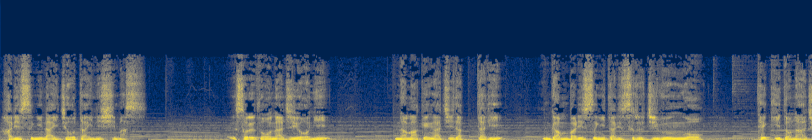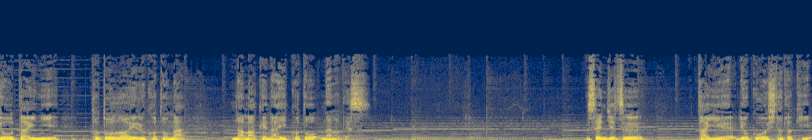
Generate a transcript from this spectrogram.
張りすぎない状態にします。それと同じように怠けがちだったり頑張りすぎたりする自分を適度な状態に整えることが怠けないことなのです。先日タイへ旅行した時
